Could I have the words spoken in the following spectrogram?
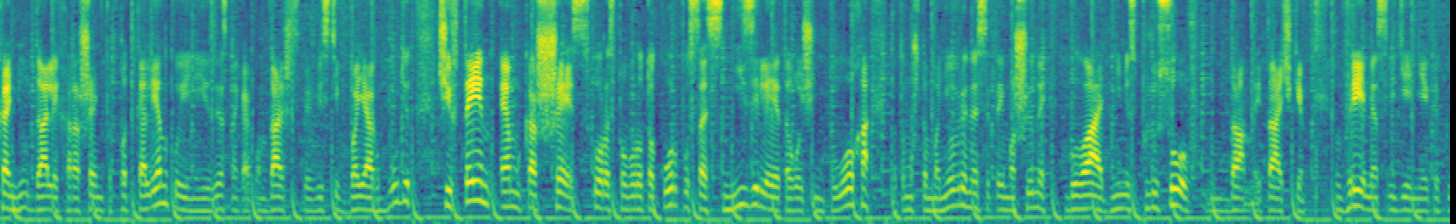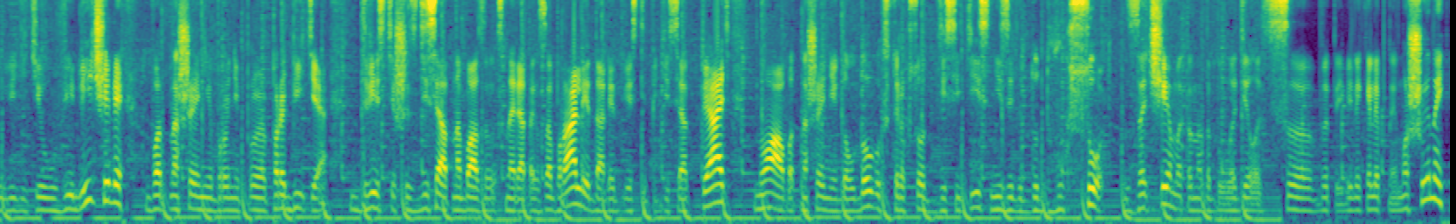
коню дали хорошенько под коленку, и неизвестно, как он дальше себя вести в боях будет. Чифтейн МК-6, скорость поворота корпуса снизили, это очень плохо, потому что маневренность этой машины была одним из плюсов данной тачки. Время сведения, как вы видите, увеличили в отношении бронепробития. 260 на базовых снарядах забрали, дали 255, ну а в отношении голдовых с 310 снизили до 200. Зачем это надо было делать с этой великолепной машиной,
